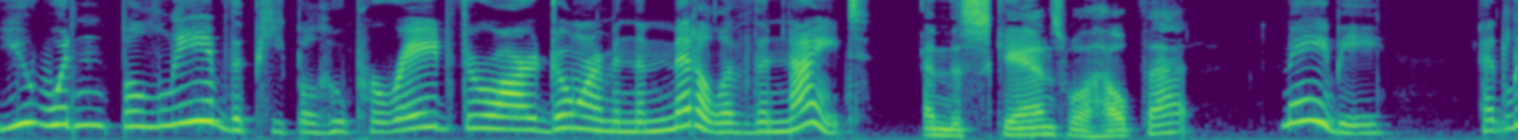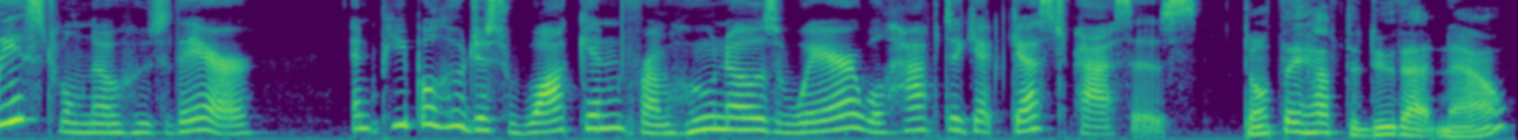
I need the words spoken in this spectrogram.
You wouldn't believe the people who parade through our dorm in the middle of the night. And the scans will help that? Maybe. At least we'll know who's there. And people who just walk in from who knows where will have to get guest passes. Don't they have to do that now?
